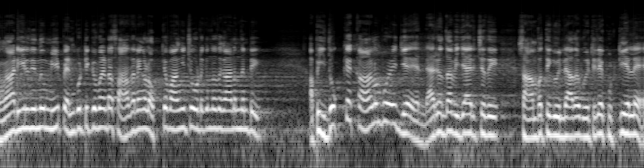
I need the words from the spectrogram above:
അങ്ങാടിയിൽ നിന്നും ഈ പെൺകുട്ടിക്ക് വേണ്ട സാധനങ്ങളൊക്കെ വാങ്ങിച്ചു കൊടുക്കുന്നത് കാണുന്നുണ്ട്. അപ്പോൾ ഇതൊക്കെ കാണുമ്പോഴേ എല്ലാവരും എന്താ വിചാരിച്ചത്? സാമ്പത്തികമില്ലാതെ വീട്ടിലെ കുട്ടിയല്ലേ?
